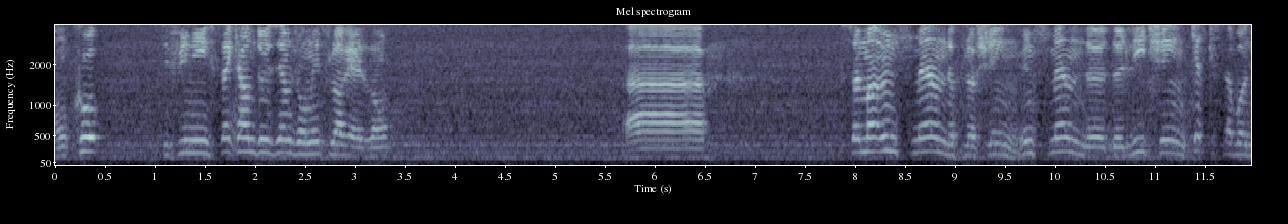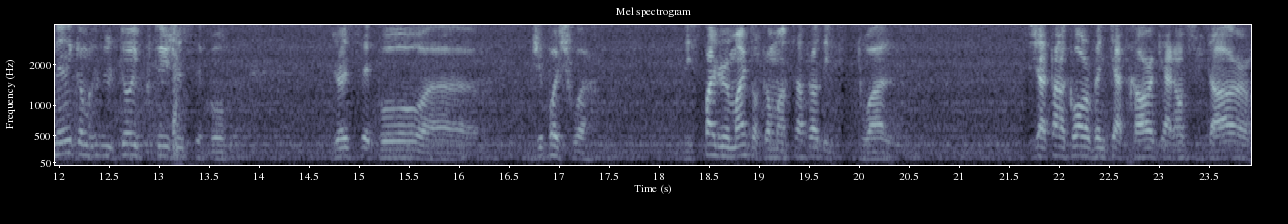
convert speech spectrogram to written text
On coupe. C'est fini. 52e journée de floraison. Euh, seulement une semaine de flushing. Une semaine de, leaching. Qu'est-ce que ça va donner comme résultat? Écoutez, je ne sais pas. Je ne sais pas. Euh, J'ai pas le choix. Les Spider-Mites ont commencé à faire des petites toiles si j'attends encore 24 heures, 48 heures,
